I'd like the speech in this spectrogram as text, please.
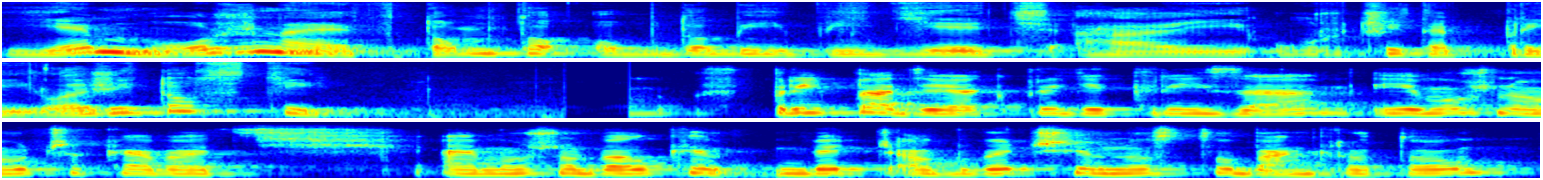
Je možné v tomto období vidieť aj určité príležitosti? V prípade, ak príde kríza, je možno očakávať aj možno veľké, väč, alebo väčšie množstvo bankrotov.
